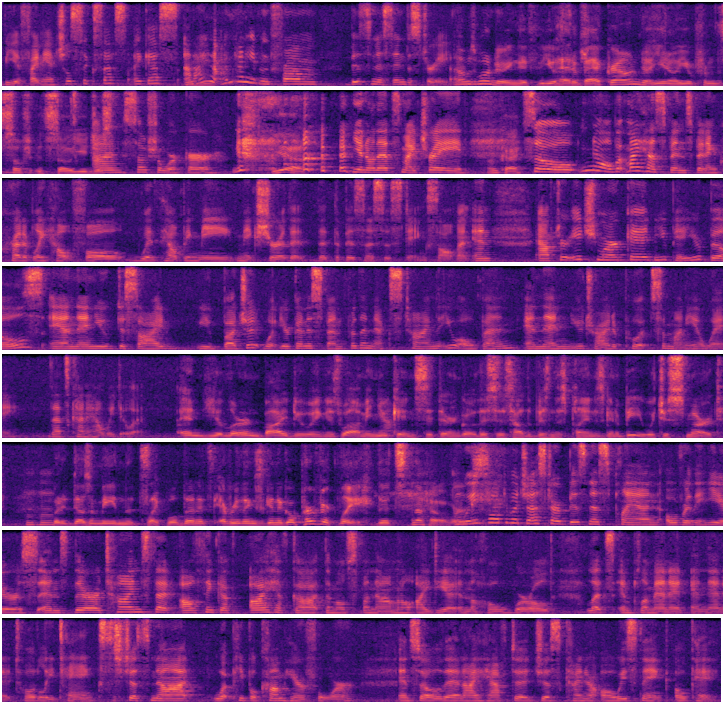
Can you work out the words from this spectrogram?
be a financial success, I guess. And I, mm-hmm. I'm not even from business industry. I was wondering if you had a background. uh, You know, you're from the social, so you just I'm a social worker. yeah. you know, that's my trade. Okay. So, no, but my husband's been incredibly helpful with helping me make sure that, that the business is staying solvent. And after each market, you pay your bills and then you decide, you budget what you're going to spend for the next time that you open, and then you try to put some money away. That's kind of how we do it. And you learn by doing as well. I mean, you Yeah. can sit there and go, "This is how the business plan is going to be," which is smart. Mm-hmm. But it doesn't mean that it's like, well, then it's everything's going to go perfectly. That's not how it works. We've had to adjust our business plan over the years, and there are times that I'll think of, I have got the most phenomenal idea in the whole world. Let's implement it, and then it totally tanks. It's just not what people come here for. And so then I have to just kind of always think, okay,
